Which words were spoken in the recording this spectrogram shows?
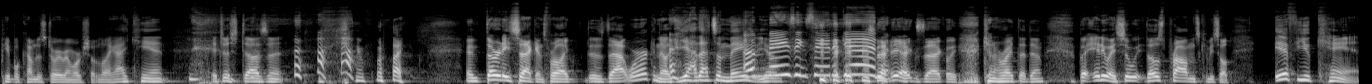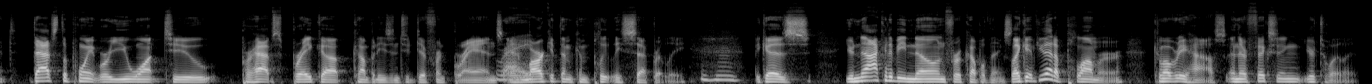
People come to Storybrand Workshop like, I can't. It just doesn't. we're like, in 30 seconds, we're like, does that work? And they're like, yeah, that's amazing. You know? Amazing. Say it again. yeah, exactly. Can I write that down? But anyway, so those problems can be solved. If you can't, that's the point where you want to perhaps break up companies into different brands Right. Mm-hmm. and market them completely separately. Because you're not going to be known for a couple things. Like if you had a plumber come over to your house and they're fixing your toilet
